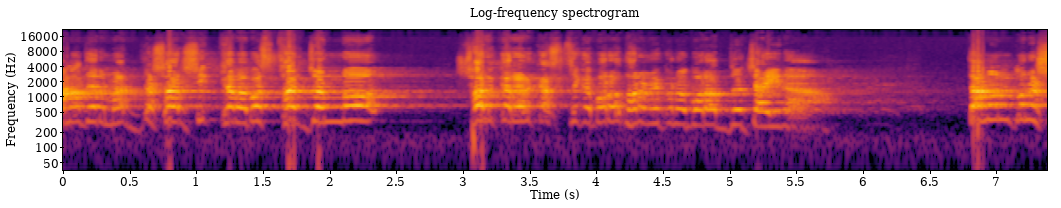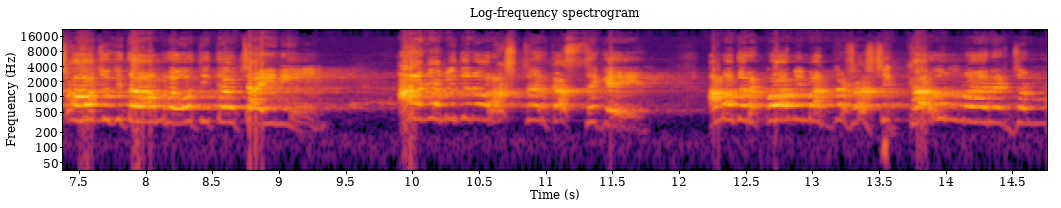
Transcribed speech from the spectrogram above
আমাদের মাদ্রাসার শিক্ষা ব্যবস্থার জন্য সরকারের কাছ থেকে বড় ধরনের কোনো বরাদ্দ চাই না। তেমন কোনো সহযোগিতা আমরা অতীতেও চাইনি। আগামী দিনেও রাষ্ট্রের কাছ থেকে আমাদের কওমি মাদ্রাসার শিক্ষার উন্নয়নের জন্য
